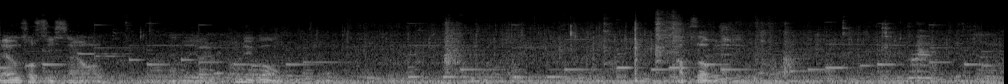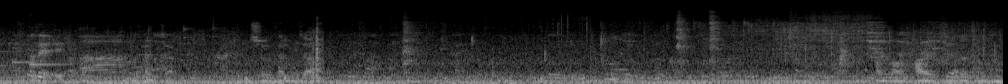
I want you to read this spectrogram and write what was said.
매운 소스 있어요. 이걸 뿌리고 밥서듯이 살짝. 후추 살짝. 한번 발 찢어서 맛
